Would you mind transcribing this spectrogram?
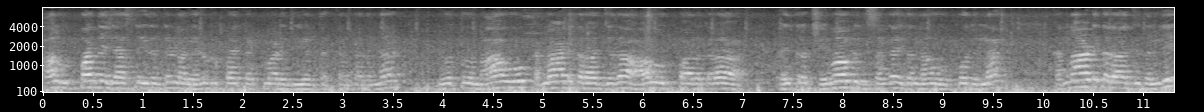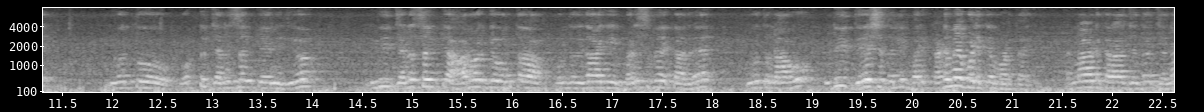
ಹಾಲು ಉತ್ಪಾದನೆ ಜಾಸ್ತಿ ಆಗಿದೆ ಅಂತೇಳಿ ನಾವು ಎರಡು ರೂಪಾಯಿ ಕಟ್ ಮಾಡಿದ್ದೀವಿ ಅಂತಕ್ಕಂಥದ್ದನ್ನು ಇವತ್ತು ನಾವು ಕರ್ನಾಟಕ ರಾಜ್ಯದ ಹಾಲು ಉತ್ಪಾದಕರ ರೈತರ ಕ್ಷೇಮಾಭಿವೃದ್ಧಿ ಸಂಘ ಇದನ್ನು ನಾವು ಒಪ್ಪೋದಿಲ್ಲ. ಕರ್ನಾಟಕ ರಾಜ್ಯದಲ್ಲಿ ಇವತ್ತು ಒಟ್ಟು ಜನಸಂಖ್ಯೆ ಏನಿದೆಯೋ ಇಡೀ ಜನಸಂಖ್ಯೆ ಆರೋಗ್ಯವಂತ ಒಂದು ಇದಾಗಿ ಬಳಸಬೇಕಾದ್ರೆ ಇವತ್ತು ನಾವು ಇಡೀ ದೇಶದಲ್ಲಿ ಬರೀ ಕಡಿಮೆ ಬಳಕೆ ಮಾಡ್ತಾ ಇದ್ದೀವಿ. ಕರ್ನಾಟಕ ರಾಜ್ಯದ ಜನ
